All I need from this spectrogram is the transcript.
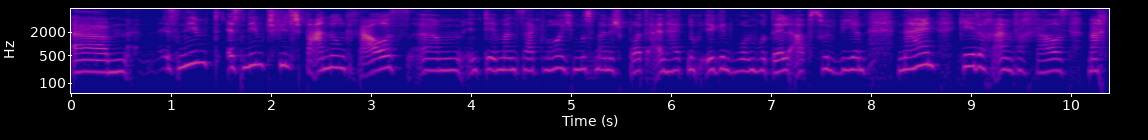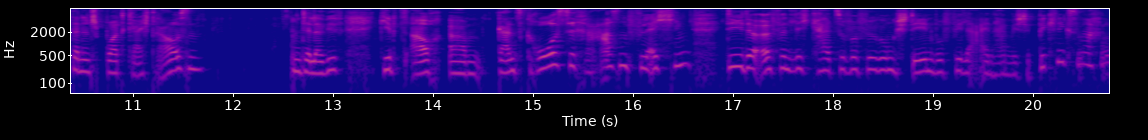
ähm, es nimmt, es nimmt viel Spannung raus, ähm, indem man sagt, oh, ich muss meine Sporteinheit noch irgendwo im Hotel absolvieren. Nein, geh doch einfach raus, mach deinen Sport gleich draußen. In Tel Aviv gibt es auch ähm, ganz große Rasenflächen, die der Öffentlichkeit zur Verfügung stehen, wo viele Einheimische Picknicks machen,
